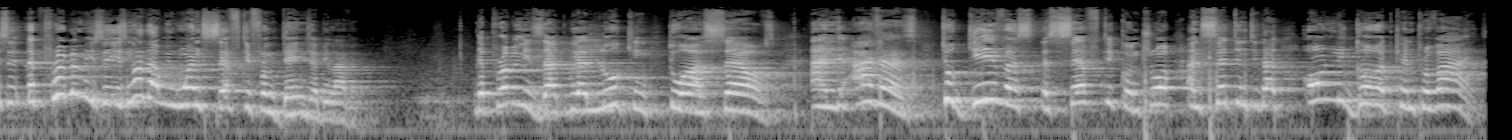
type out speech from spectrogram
You see, the problem see is not that we want safety from danger, beloved. The problem is that we are looking to ourselves and others to give us the safety, control, and certainty that only God can provide.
